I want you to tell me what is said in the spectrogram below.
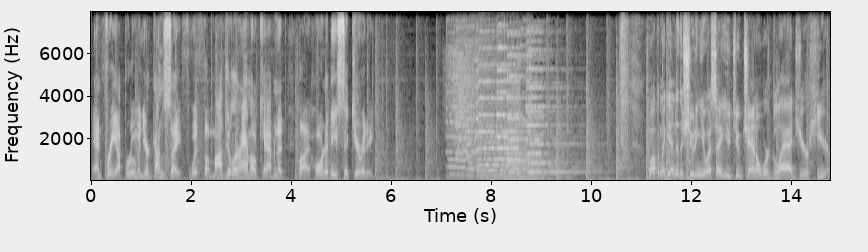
and free up room in your gun safe with the modular ammo cabinet by Hornady Security. Welcome again to the Shooting USA YouTube channel. We're glad you're here.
